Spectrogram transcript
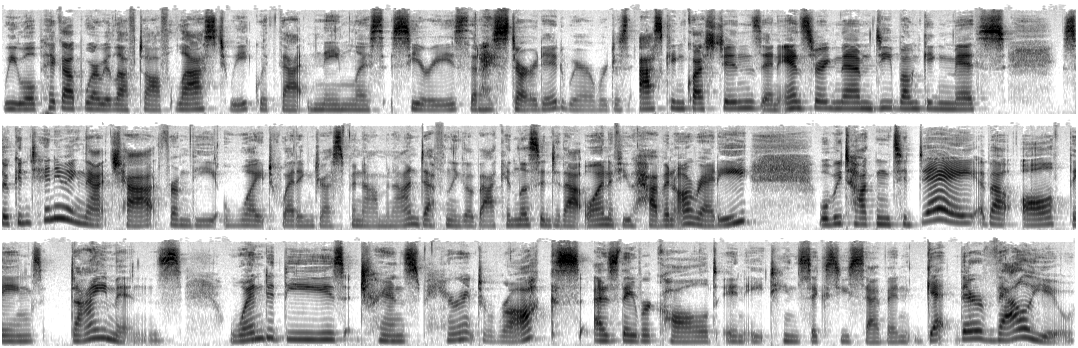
We will pick up where we left off last week with that nameless series that I started, where we're just asking questions and answering them, debunking myths. So, continuing that chat from the white wedding dress phenomenon, definitely go back back and listen to that one if you haven't already. We'll be talking today about all things diamonds. When did these transparent rocks, as they were called in 1867, get their value?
